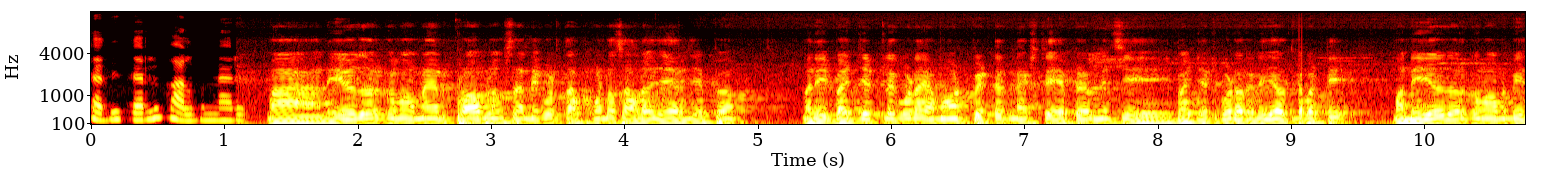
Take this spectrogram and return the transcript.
తదితరులు పాల్గొన్నారు. మా నియోజకవర్గంలో ఉన్న ప్రాబ్లమ్స్ అన్ని కూడా తప్పకుండా సాల్వ్ చేయాలని చెప్పాం. మరి బడ్జెట్లో కూడా అమౌంట్ పెట్టారు నెక్స్ట్ ఏప్రిల్ నుంచి బడ్జెట్ కూడా రిలీజ్ అవుతుంది కాబట్టి మా నియోజకవర్గంలో ఉన్న మీ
